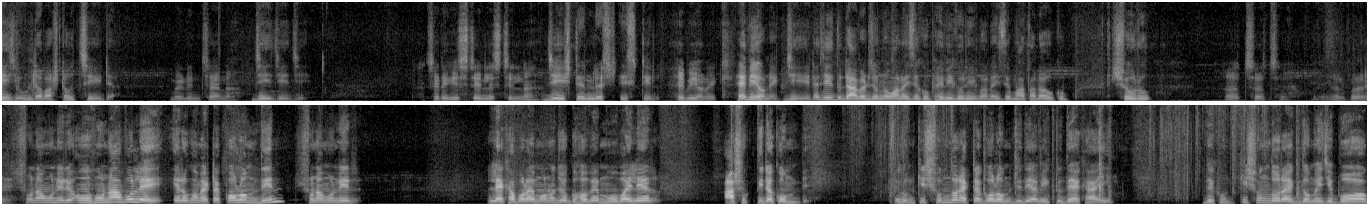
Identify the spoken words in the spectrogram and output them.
এই যে উল্টা পাশটা হচ্ছে এইটা। মেড ইন চায়না জি জি জি। এটা কি স্টেনলেস স্টিল না? জি স্টেনলেস স্টিল হেভি অনেক। হেভি অনেক জি এটা যেহেতু ডাবের জন্য বানাইছে খুব হেভি করেই বানাইছে মাথাটাও খুব সরু। আচ্ছা আচ্ছা এরপরে? সোনামণির ওহনা বলে এরকম একটা কলম দিন সোনামণির লেখাপড়ায় মনোযোগ হবে মোবাইলের আসক্তিটা কমবে। দেখুন কি সুন্দর একটা কলম যদি আমি একটু দেখাই। দেখুন কি সুন্দর একদম এই যে বগ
